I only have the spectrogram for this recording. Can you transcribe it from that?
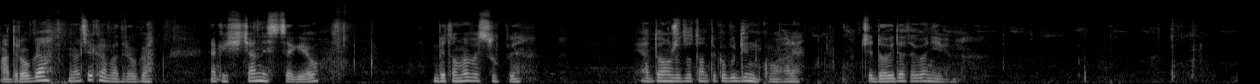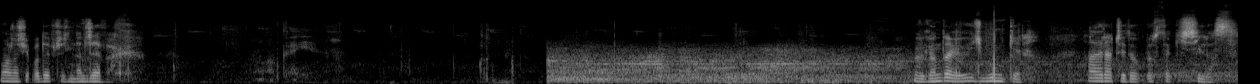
A droga? No ciekawa droga. Jakieś ściany z cegieł. Betonowe słupy. Ja dążę do tamtego budynku, ale czy dojdę, tego nie wiem. Można się podeprzeć na drzewach. Okej. Wygląda jak jakiś bunkier, ale raczej to po prostu jakiś silos.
